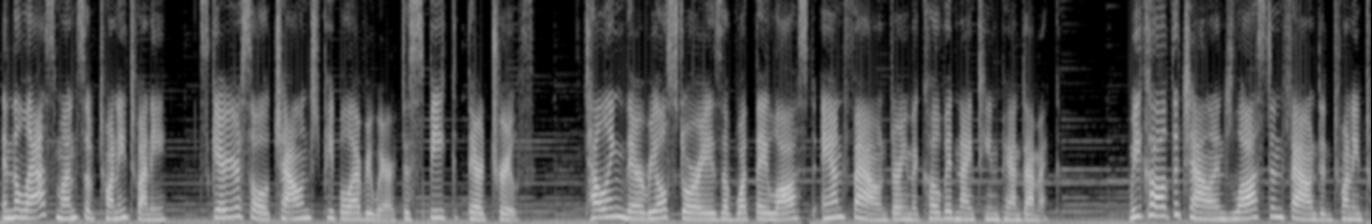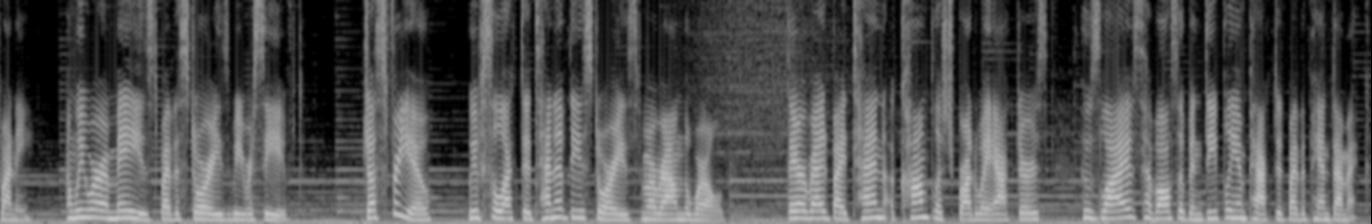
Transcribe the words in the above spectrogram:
In the last months of 2020, Scare Your Soul challenged people everywhere to speak their truth, telling their real stories of what they lost and found during the COVID 19 pandemic. We called the challenge Lost and Found in 2020, and we were amazed by the stories we received. Just for you, we've selected 10 of these stories from around the world. They are read by 10 accomplished Broadway actors whose lives have also been deeply impacted by the pandemic.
